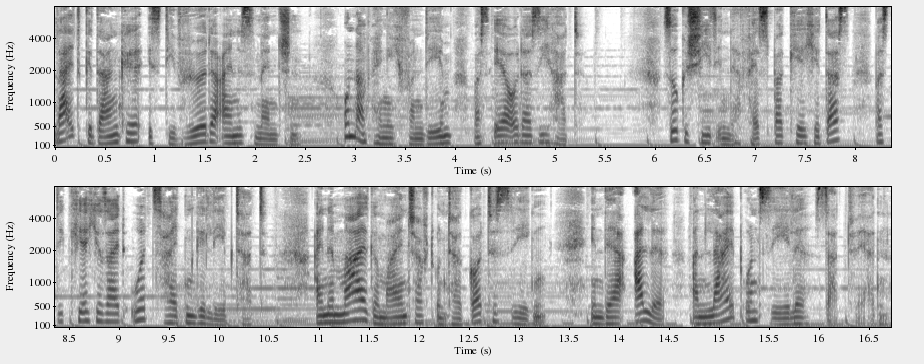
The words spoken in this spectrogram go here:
Leitgedanke ist die Würde eines Menschen, unabhängig von dem, was er oder sie hat. So geschieht in der Vesperkirche das, was die Kirche seit Urzeiten gelebt hat. Eine Mahlgemeinschaft unter Gottes Segen, in der alle an Leib und Seele satt werden.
